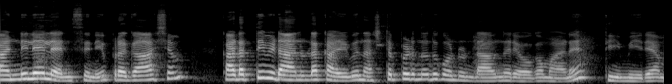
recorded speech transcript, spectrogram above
കണ്ണിലെ ലെൻസിന് പ്രകാശം കടത്തിവിടാനുള്ള കഴിവ് നഷ്ടപ്പെടുന്നത് കൊണ്ടുണ്ടാകുന്ന രോഗമാണ് തിമിരം.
